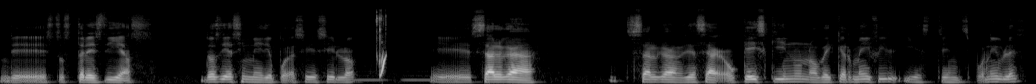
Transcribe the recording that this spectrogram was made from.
de estos tres días dos días y medio, por así decirlo, eh, salga, salga ya sea o Case Keenum o Baker Mayfield y estén disponibles.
